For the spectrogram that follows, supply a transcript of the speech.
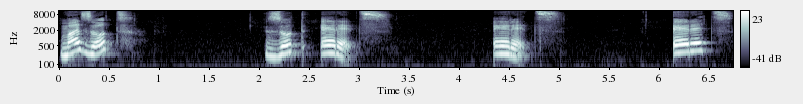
מה זאת? זאת ארץ. ארץ. ארץ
